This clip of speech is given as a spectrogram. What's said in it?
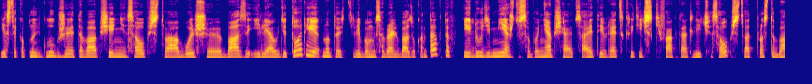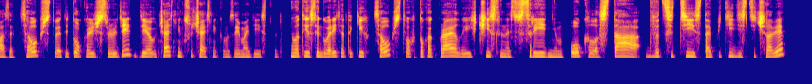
если копнуть глубже, это вообще не сообщество, а больше базы или аудитории, ну, то есть либо мы собрали базу контактов, и люди между собой не общаются, а это является критический фактор отличия сообщества от просто базы. Сообщество — это то количество людей, где участник с участником взаимодействует. И вот если говорить о таких сообществах, то, как правило, их численность в среднем около 120-150 человек.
